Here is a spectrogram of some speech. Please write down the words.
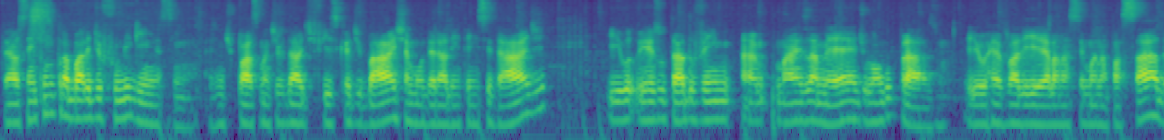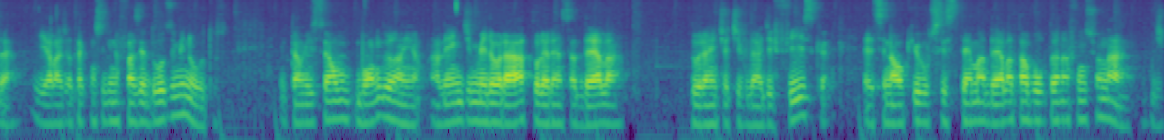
Então é sempre um trabalho de formiguinha, assim. A gente passa uma atividade física de baixa, moderada intensidade e o resultado vem a, mais a médio, longo prazo. Eu reavaliei ela na semana passada e ela já está conseguindo fazer 12 minutos. Então isso é um bom ganho. Além de melhorar a tolerância dela durante a atividade física, é sinal que o sistema dela está voltando a funcionar, de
